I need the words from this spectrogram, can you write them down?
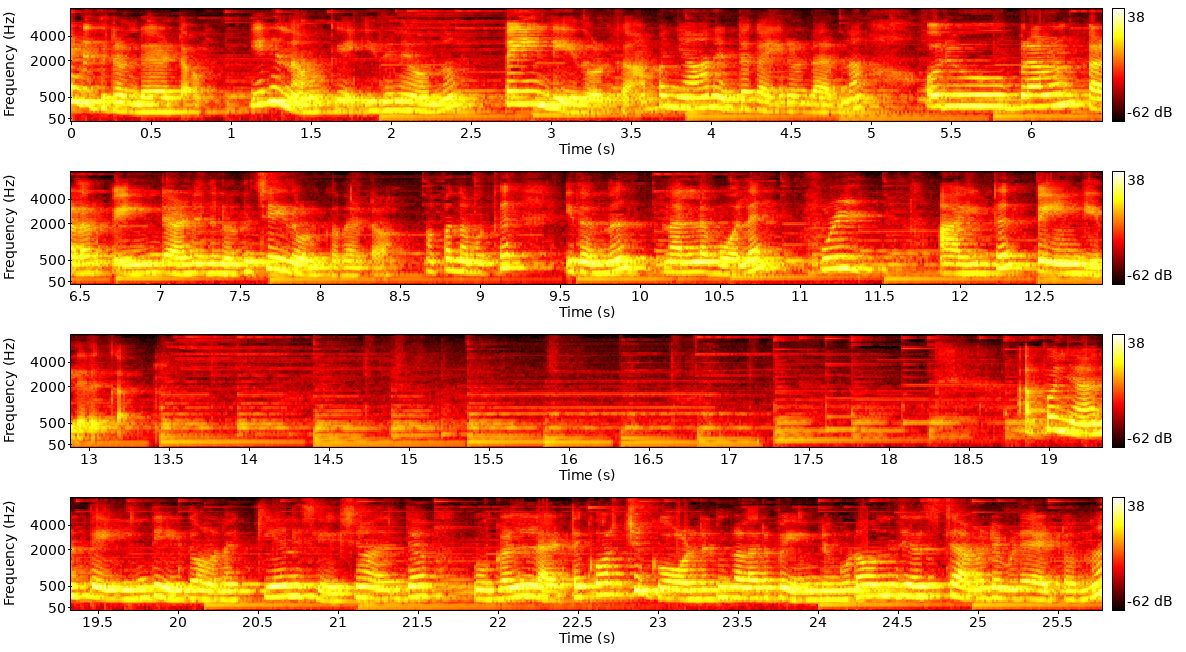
എടുത്തിട്ടുണ്ട് കേട്ടോ. ഇനി നമുക്ക് ഇതിനെ ഒന്ന് പെയിന്റ് ചെയ്ത് കൊടുക്കാം. അപ്പം ഞാൻ എന്റെ കയ്യിലുണ്ടായിരുന്ന ഒരു ബ്രൗൺ കളർ പെയിന്റാണ് ഇതിനൊന്ന് ചെയ്ത് കൊടുക്കുന്നത് കേട്ടോ. അപ്പം നമുക്ക് ഇതൊന്ന് നല്ലപോലെ ഫുൾ ആയിട്ട് പെയിന്റ് ചെയ്തെടുക്കാം. അപ്പോൾ ഞാൻ പെയിന്റ് ചെയ്ത് ഉണക്കിയതിന് ശേഷം അതിന്റെ മുകളിലായിട്ട് കുറച്ച് ഗോൾഡൻ കളർ പെയിന്റും കൂടെ ഒന്ന് ജസ്റ്റ് അവിടെ ഇവിടെ ആയിട്ടൊന്ന്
